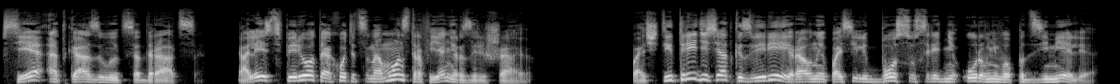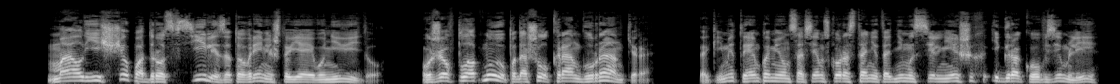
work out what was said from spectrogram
Все отказываются драться. А лезть вперед и охотиться на монстров я не разрешаю. Почти три десятка зверей, равные по силе боссу среднеуровневого подземелья. Мал еще подрос в силе за то время, что я его не видел. Уже вплотную подошел к рангу ранкера. Такими темпами он совсем скоро станет одним из сильнейших игроков Земли.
